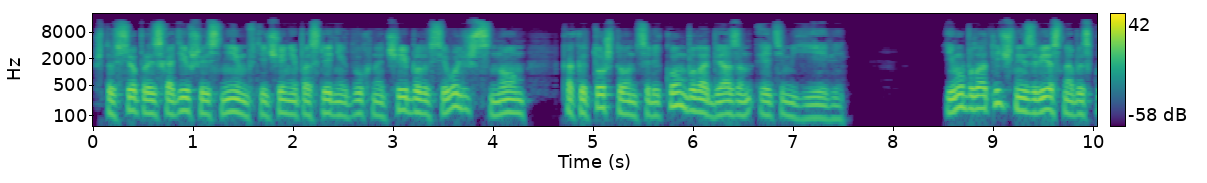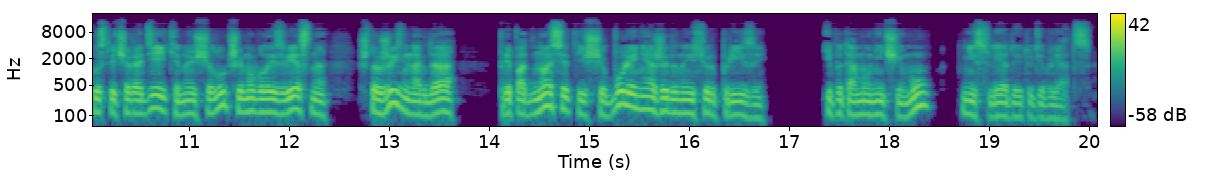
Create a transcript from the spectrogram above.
что все происходившее с ним в течение последних двух ночей было всего лишь сном, как и то, что он целиком был обязан этим Еве. Ему было отлично известно об искусстве чародейки, но еще лучше ему было известно, что жизнь иногда преподносит еще более неожиданные сюрпризы, и потому ничему не следует удивляться.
